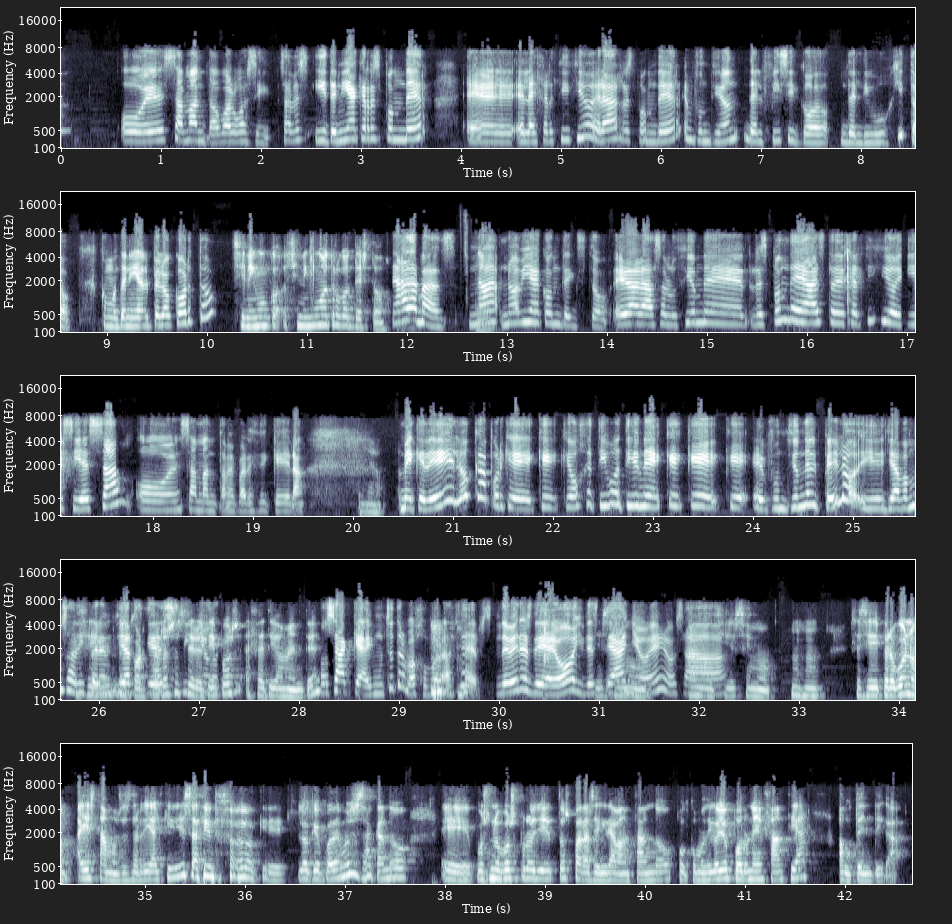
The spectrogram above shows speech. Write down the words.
o es Samantha o algo así? ¿Sabes? Y tenía que responder, eh, el ejercicio era responder en función del físico del dibujito. Como tenía el pelo corto, Sin ningún, sin ningún otro contexto. Nada más, na- no había contexto. Era la solución de responde a este ejercicio y si es Sam o es Samantha, me parece que era. No. Me quedé loca porque ¿qué, qué objetivo tiene ¿Qué, qué, qué- en función del pelo? Y ya vamos a Sí, diferenciar si reforzar es los niño estereotipos, efectivamente. O sea que hay mucho trabajo por hacer. Deberes de hoy, de este Muchísimo. año, ¿eh? O Ah, sea, muchísimo. Ujú. Sí, sí, pero bueno, ahí estamos, desde Real Kiddies haciendo todo lo que, lo que podemos y sacando eh, pues nuevos proyectos para seguir avanzando, por- como digo yo, por una infancia auténtica.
